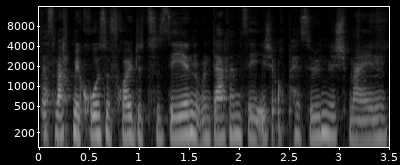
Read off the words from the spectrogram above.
Das macht mir große Freude zu sehen und darin sehe ich auch persönlich mein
